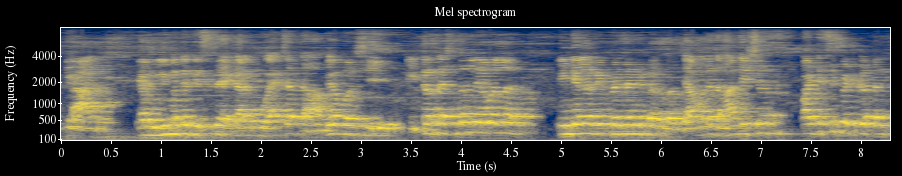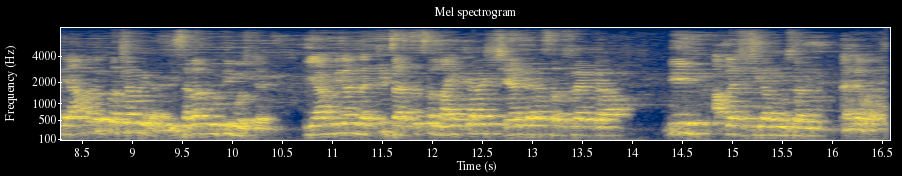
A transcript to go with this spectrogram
आणि आग या मुलीमध्ये दिसते कारण वयाच्या दहाव्या वर्षी इंटरनॅशनल लेवलला इंडियाला रिप्रेझेंट करणं ज्यामध्ये दहा देश पार्टिसिपेट करतात त्यामध्ये प्रथम येणं ही सर्वात मोठी गोष्ट आहे. या मुलीला नक्की जास्त लाईक करा शेअर करा सबस्क्राईब करा. मी आपल्या शशिकांत धन्यवाद.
